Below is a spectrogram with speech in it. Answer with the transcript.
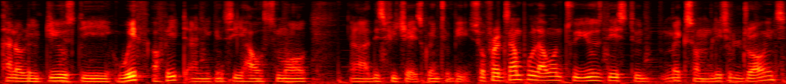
kind of reduce the width of it and you can see how small uh, this feature is going to be. So for example i want to use this to make some little drawings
